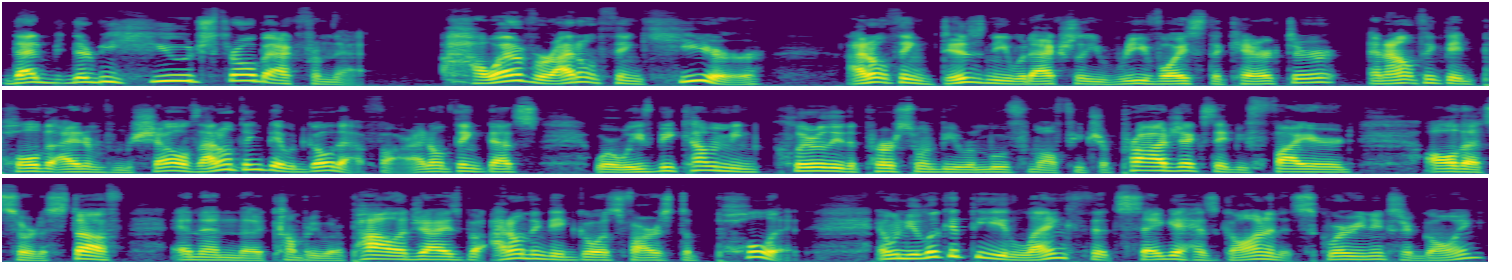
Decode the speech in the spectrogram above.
that there'd be huge throwback from that. However, I don't think here I don't think Disney would actually revoice the character, and I don't think they'd pull the item from shelves. I don't think they would go that far. I don't think that's where we've become. I mean, clearly the person would be removed from all future projects, they'd be fired, all that sort of stuff, and then the company would apologize, but I don't think they'd go as far as to pull it. And when you look at the length that Sega has gone and that Square Enix are going,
